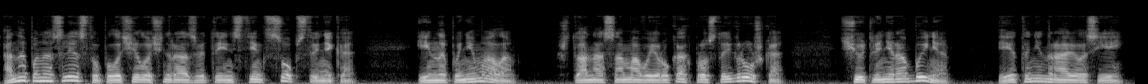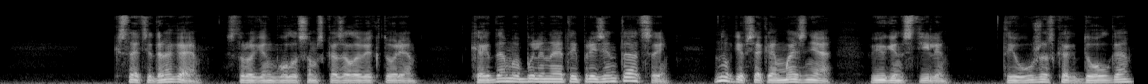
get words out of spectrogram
она по наследству получила очень развитый инстинкт собственника. Инна понимала, что она сама в ее руках просто игрушка, чуть ли не рабыня, и это не нравилось ей. «Кстати, дорогая», — строгим голосом сказала Виктория, — «когда мы были на этой презентации, ну, где всякая мазня в юген-стиле, ты ужас как долго»,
